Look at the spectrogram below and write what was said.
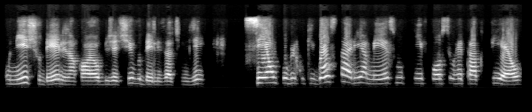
o nicho dele, na qual é o objetivo deles atingir, se é um público que gostaria mesmo que fosse o retrato fiel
